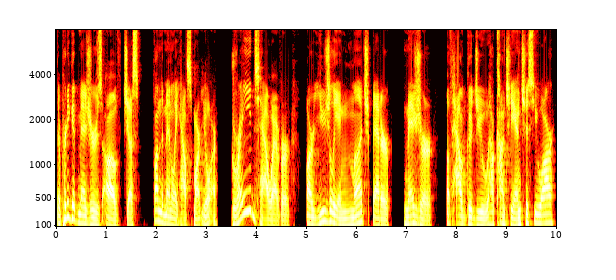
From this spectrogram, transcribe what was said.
They're pretty good measures of just fundamentally how smart you are. Grades, however, are usually a much better measure of how good you, how conscientious you are.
